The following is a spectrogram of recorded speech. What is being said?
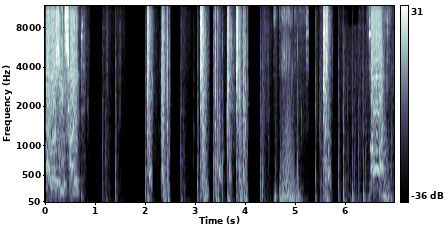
That wasn't funny. Oh!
